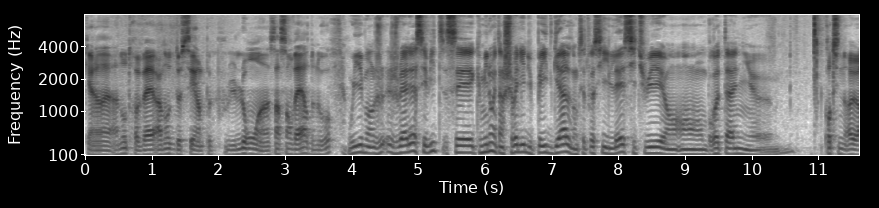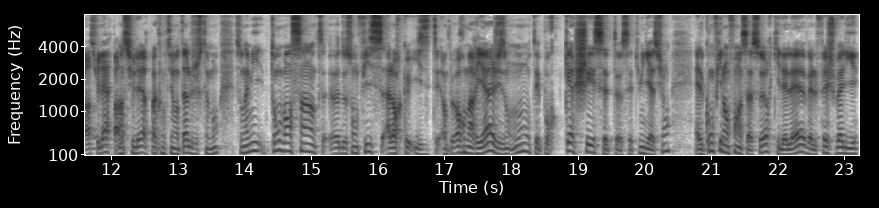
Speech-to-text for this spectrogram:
qui est un, autre vers, un autre de ces un peu plus long, un 500 vers de nouveau. Oui, bon, je, vais aller assez vite. C'est que Milon est un chevalier du Pays de Galles, donc cette fois-ci il est situé en, en Bretagne euh, Continu- euh, insulaire, pardon. insulaire, pas continentale justement. Son amie tombe enceinte euh, de son fils alors qu'ils étaient un peu hors mariage, ils ont honte, et pour cacher cette, cette humiliation, elle confie l'enfant à sa sœur qui l'élève, elle fait chevalier.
